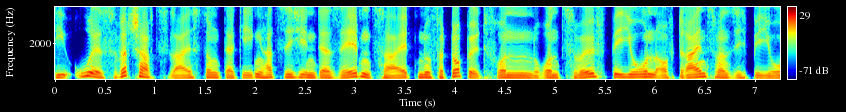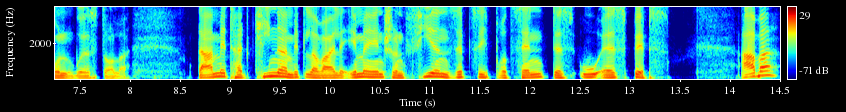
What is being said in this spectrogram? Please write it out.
Die US-Wirtschaftsleistung dagegen hat sich in derselben Zeit nur verdoppelt von rund 12 Billionen auf 23 Billionen US-Dollar. Damit hat China mittlerweile immerhin schon 74 Prozent des US-BIPs. Aber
